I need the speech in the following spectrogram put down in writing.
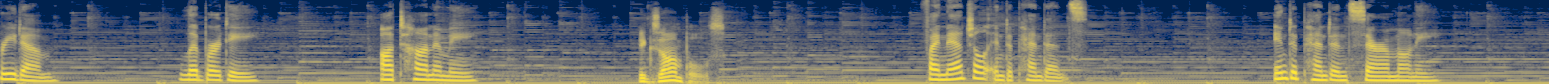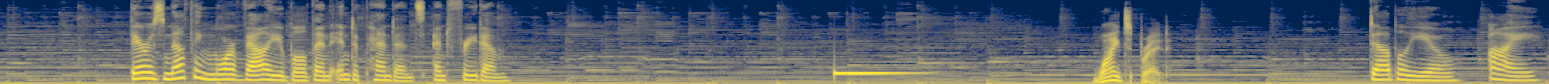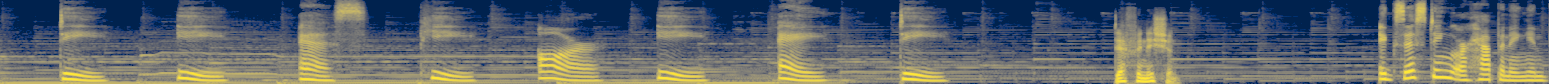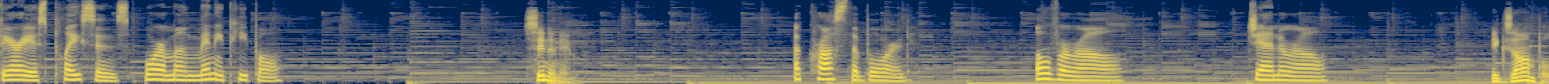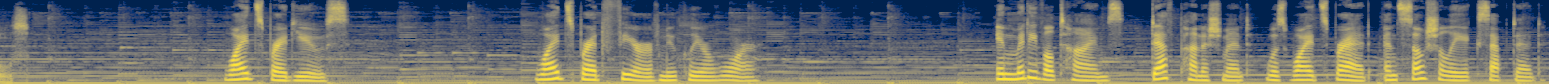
Freedom, Liberty, Autonomy. Examples Financial independence, Independence ceremony. There is nothing more valuable than independence and freedom. Widespread W I D E S P R E A D Definition Existing or happening in various places or among many people. Synonym Across the board. Overall. General. Examples Widespread use. Widespread fear of nuclear war. In medieval times, death punishment was widespread and socially accepted.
